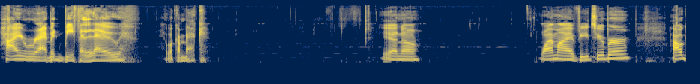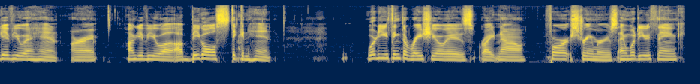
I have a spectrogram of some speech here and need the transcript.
Hi, Rabid Beefalo. Welcome back. Yeah, no. Why am I a VTuber? I'll give you a hint, alright? I'll give you a, a big ol' stinking hint. What do you think the ratio is right now for streamers? And what do you think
